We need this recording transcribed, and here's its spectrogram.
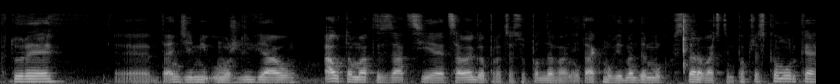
który e, będzie mi umożliwiał automatyzację całego procesu podlewania. tak mówię, będę mógł sterować tym poprzez komórkę,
